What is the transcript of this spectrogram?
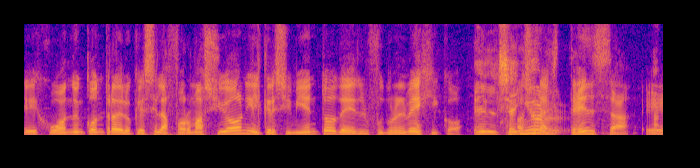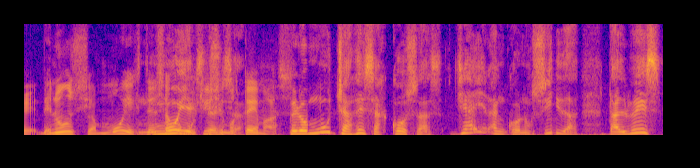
eh, jugando en contra de lo que es la formación y el crecimiento del fútbol en México. El señor... una extensa eh, denuncia, muy extensa, con muchísimos temas. Pero muchas de esas cosas ya eran conocidas. Tal vez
